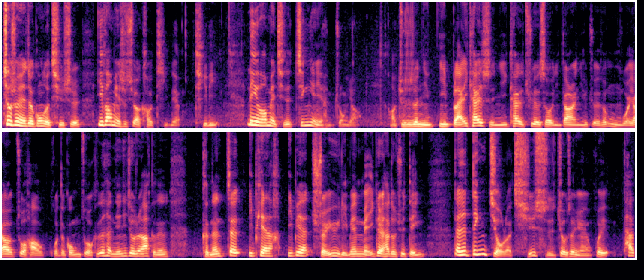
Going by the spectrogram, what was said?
救生员这个工作其实一方面是需要靠体力体力，另一方面其实经验也很重要。啊，就是说你你本来一开始你一开始去的时候，你当然你会觉得说，嗯，我要做好我的工作。可是很年轻救生员他可能可能在一片一片水域里面，每一个人他都去盯。但是盯久了，其实救生员会他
